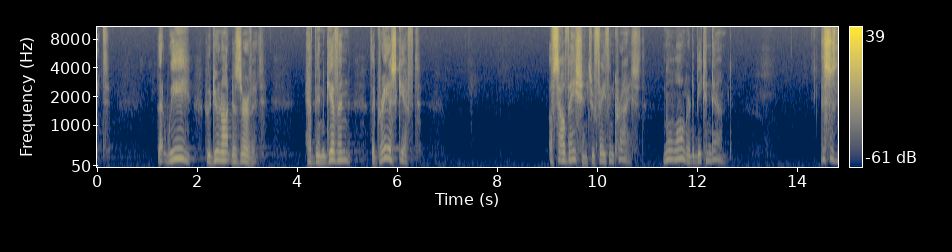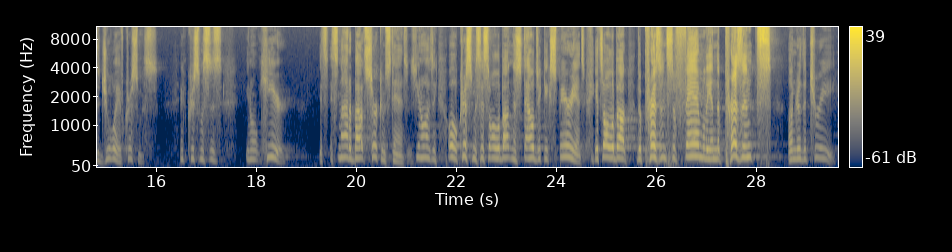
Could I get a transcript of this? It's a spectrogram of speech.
that we who do not deserve it have been given the greatest gift of salvation through faith in Christ, no longer to be condemned. This is the joy of Christmas. And Christmas is, you know, here. It's, it's not about circumstances. You know, I think, oh, Christmas, it's all about nostalgic experience. It's all about the presence of family and the presents under the tree.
